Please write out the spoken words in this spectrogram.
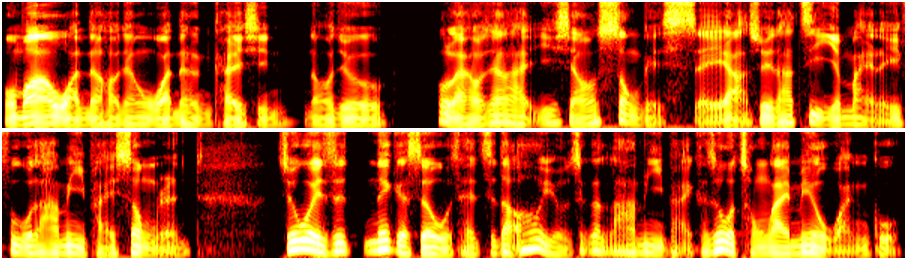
我妈玩的好像玩的很开心，然后就后来好像还也想要送给谁啊，所以她自己也买了一副拉密牌送人，所以我也是那个时候我才知道哦，有这个拉密牌，可是我从来没有玩过。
